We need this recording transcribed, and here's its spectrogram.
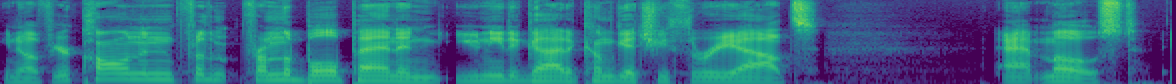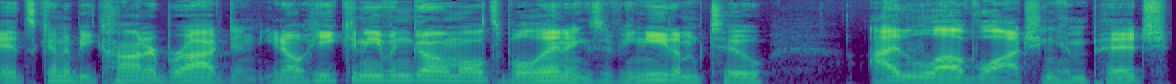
You know, if you're calling in from from the bullpen and you need a guy to come get you three outs at most, it's going to be Connor Brogdon. You know, he can even go multiple innings if you need him to. I love watching him pitch.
